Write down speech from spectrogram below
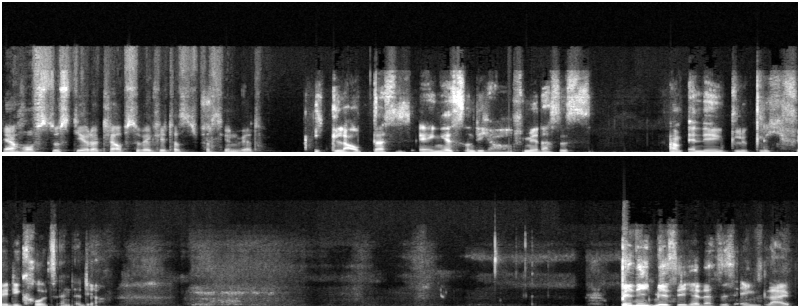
Ja, hoffst du es dir oder glaubst du wirklich, dass es passieren wird? Ich glaube, dass es eng ist und ich hoffe mir, dass es am Ende glücklich für die Colts endet, ja. Bin ich mir sicher, dass es eng bleibt.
